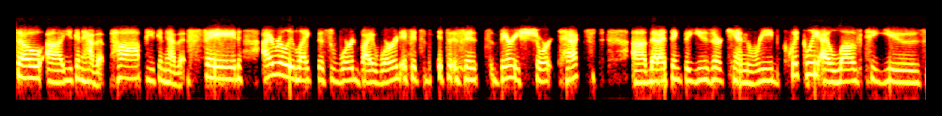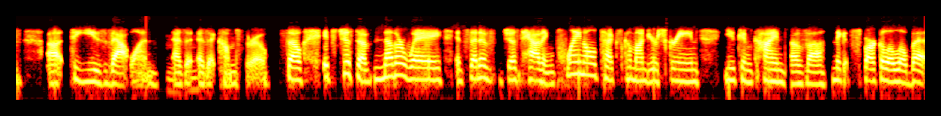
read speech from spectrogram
So uh, you can have it pop, you can have it fade. I really like this word by word. If it's, it's if it's very short text uh, that I think the user can read quickly, I love to use uh, to use that one as it Mhm. as it comes through. So it's just another way, instead of just having plain old text come onto your screen, you can kind of uh, make it sparkle a little bit.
